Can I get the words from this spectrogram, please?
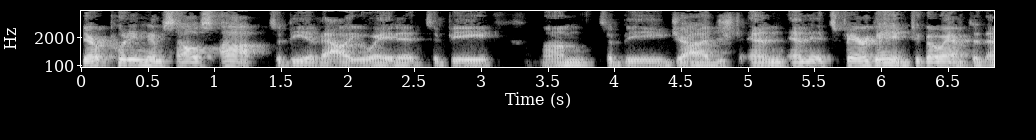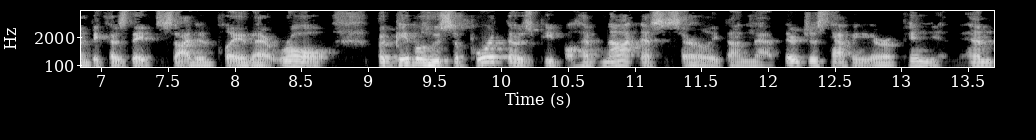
they're putting themselves up to be evaluated, to be um, to be judged, and and it's fair game to go after them because they've decided to play that role. But people who support those people have not necessarily done that. They're just having their opinion, and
